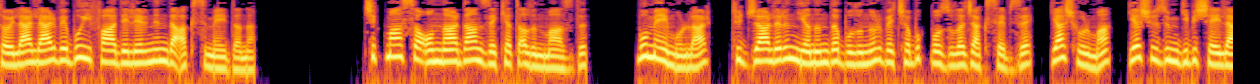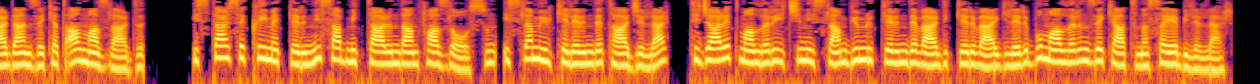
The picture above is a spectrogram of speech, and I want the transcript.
söylerler ve bu ifadelerinin de aksi meydana. Çıkmazsa onlardan zekat alınmazdı. Bu memurlar, tüccarların yanında bulunur ve çabuk bozulacak sebze, yaş hurma, yaş üzüm gibi şeylerden zekat almazlardı. İsterse kıymetleri nisab miktarından fazla olsun, İslam ülkelerinde tacirler, ticaret malları için İslam gümrüklerinde verdikleri vergileri bu malların zekatına sayabilirler.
